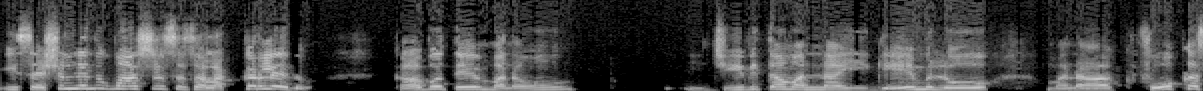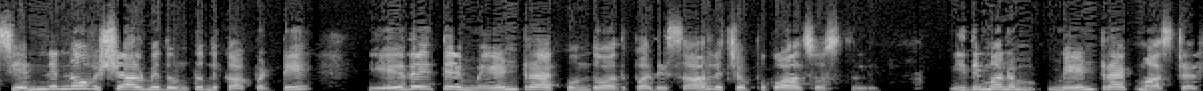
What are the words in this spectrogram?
ఈ సెషన్ ఎందుకు మాస్టర్స్ అసలు అక్కర్లేదు. కాకపోతే మనం ఈ జీవితం అన్న ఈ గేమ్లో మన ఫోకస్ ఎన్నెన్నో విషయాల మీద ఉంటుంది కాబట్టి ఏదైతే మెయిన్ ట్రాక్ ఉందో అది పది సార్లు చెప్పుకోవాల్సి వస్తుంది. ఇది మనం main track master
